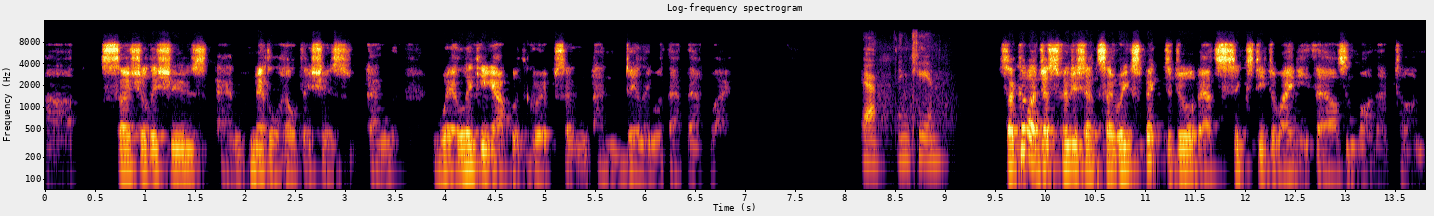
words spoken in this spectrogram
uh, social issues and mental health issues. And we're linking up with groups and, and dealing with that that way. Yeah, thank you. So could I just finish that and say we expect to do about 60 to 80,000 by that time.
